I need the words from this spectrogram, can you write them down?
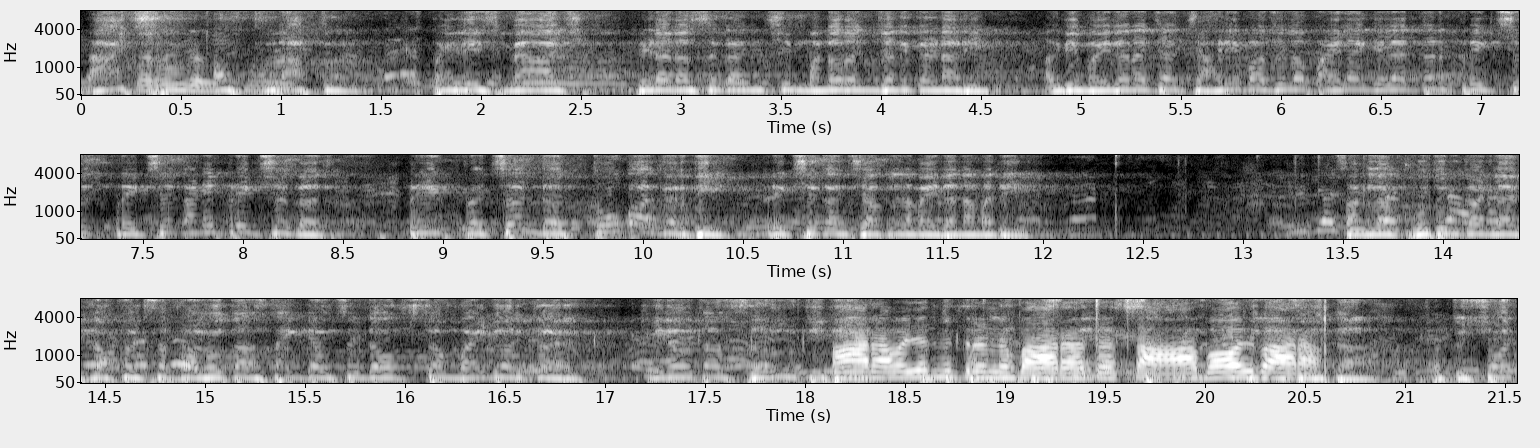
मॅच पहिलीच मॅच क्रीडा रसिकांची मनोरंजन करणारी. अगदी मैदानाच्या चारही बाजूला पाहायला गेला तर प्रेक्षक प्रेक्षक आणि प्रेक्षकच. प्रे- प्रचंड तोबा गर्दी प्रेक्षकांची आपल्याला मैदानामध्ये. चांगला खोदून काढलाय ब्लॉकरचा बॉल होता. Side outside off stump wide yorker केला होता जरूर. बारा वाजत मित्रांनो बारा तर सहा बॉल बारा. तो शॉट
